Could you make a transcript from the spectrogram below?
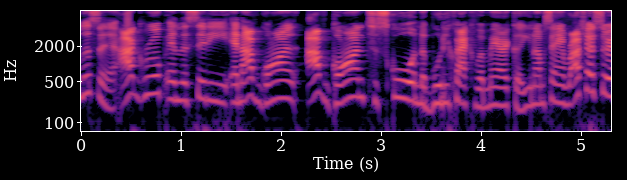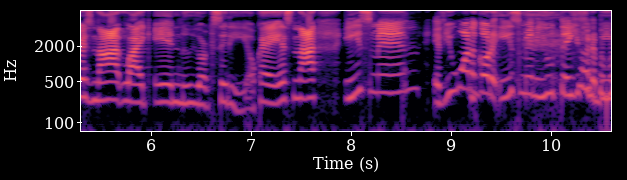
listen i grew up in the city and i've gone i've gone to school in the booty crack of america. You know what i'm saying? Rochester is not like in new york city okay? It's not eastman. If you want to go to eastman and you think you're gonna be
